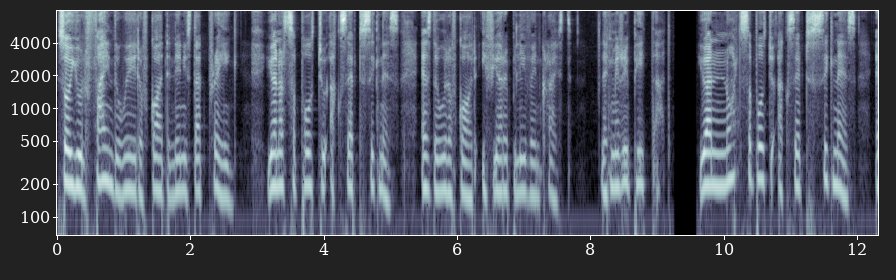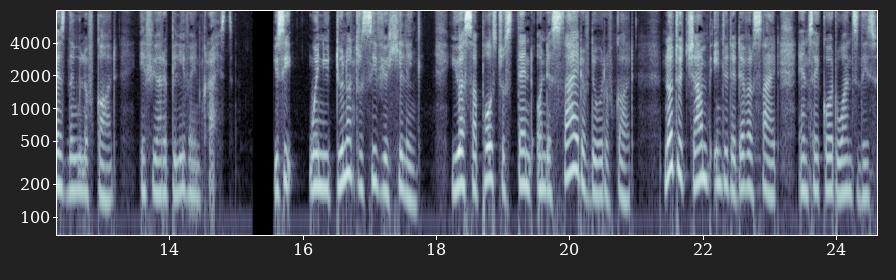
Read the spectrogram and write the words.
So you'll find the word of God and then you start praying. You are not supposed to accept sickness as the will of God if you are a believer in Christ. Let me repeat that. You are not supposed to accept sickness as the will of God if you are a believer in Christ. You see, when you do not receive your healing, you are supposed to stand on the side of the word of God, not to jump into the devil's side and say, God wants this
